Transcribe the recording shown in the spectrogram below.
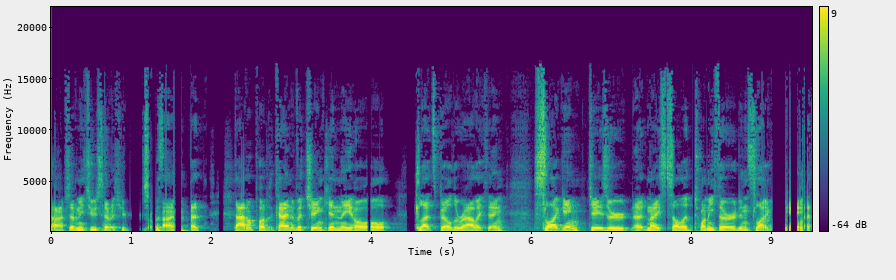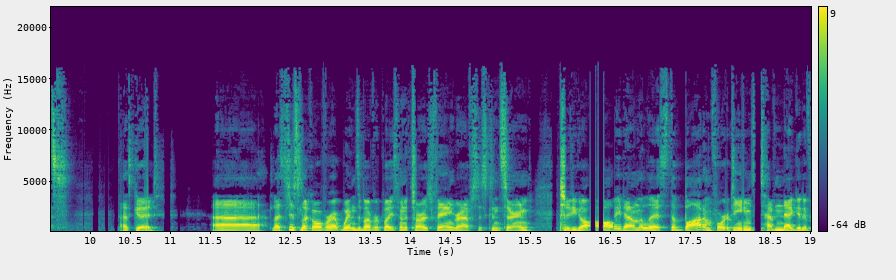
uh, 72, 73% of the time. That, that'll put kind of a chink in the whole let's build a rally thing. Slugging, Jays are a nice solid 23rd in slugging. That's that's good. Uh, let's just look over at wins above replacement as far as Fangraphs is concerned. So if you go all the way down the list, the bottom four teams have negative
